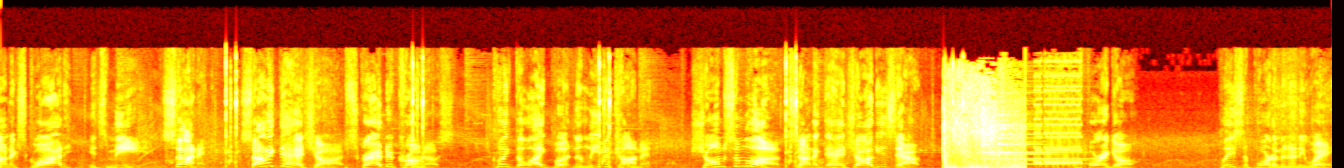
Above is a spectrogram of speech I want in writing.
Sonic Squad? It's me, Sonic. Sonic the Hedgehog. Subscribe to Chronos. Click the like button and leave a comment. Show him some love. Sonic the Hedgehog is out. Before I go, please support him in any way.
